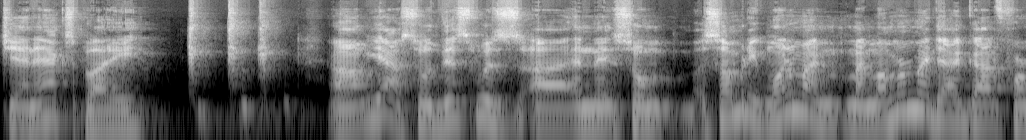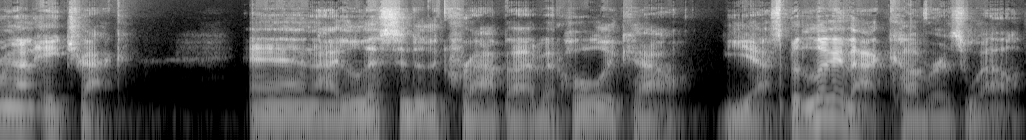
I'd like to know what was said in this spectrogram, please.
Gen X, buddy. Um, yeah, so this was, uh, and they, so somebody, one of my, my mom or my dad got it for me on 8 track. And I listened to the crap out of it. Holy cow. Yes, but look at that cover as well.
